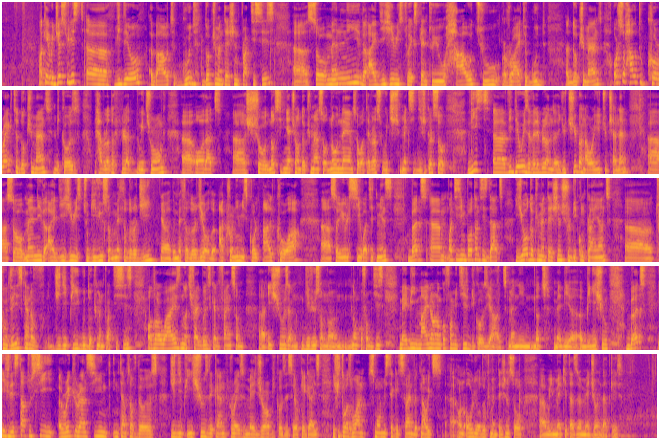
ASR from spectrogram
Okay, we just released a video about good documentation practices. Uh, so mainly the idea here is to explain to you how to write a good uh, document, also how to correct a document because we have a lot of people that do it wrong uh, or that uh, show no signature on documents or no names or whatever, so which makes it difficult. So this uh, video is available on YouTube on our YouTube channel. Uh, so mainly the idea here is to give you some methodology. Uh, the methodology or the acronym is called ALCOA. Uh, so you will see what it means. But um, what is important is that your documentation should be compliant to this kind of GDP, good document practices. Otherwise, notified bodies can find some issues and give you some non-conformities. Maybe maybe minor non-conformities because yeah it's mainly not maybe a, a, big issue. But if they start to see a recurrency in, in terms of those gdp issues they can raise major because they say okay guys if it was one small mistake it's fine but now it's uh, on all your documentation so uh, we make it as a major in that case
